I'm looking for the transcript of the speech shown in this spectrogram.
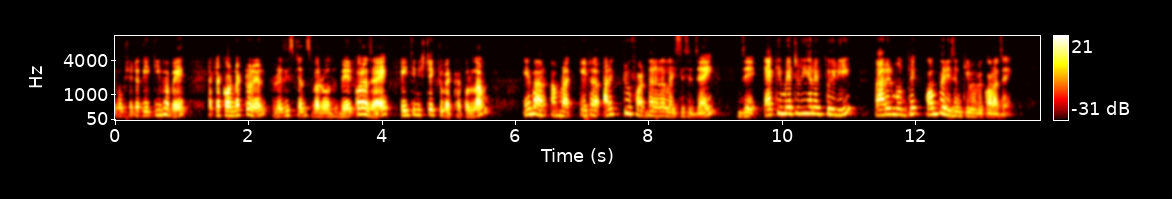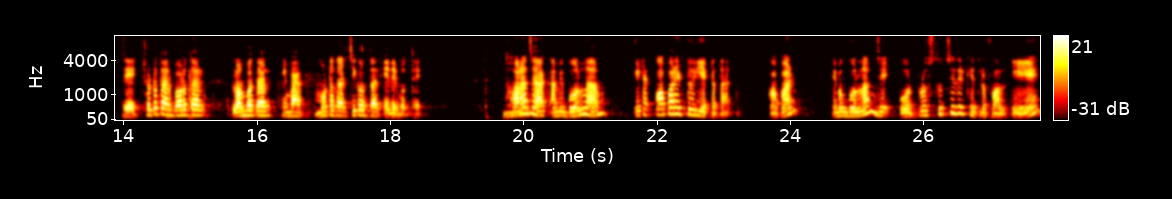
এবং সেটা দিয়ে কীভাবে একটা কন্ডাক্টরের রেজিস্ট্যান্স বা রোধ বের করা যায়, এই জিনিসটা একটু ব্যাখ্যা করলাম। এবার আমরা এটা আরেকটু ফার্দার অ্যানালাইসিসে যাই, যে একই ম্যাটেরিয়ালের তৈরি তারের মধ্যে কম্প্যারিজন কীভাবে করা যায়, যে ছোট তার, বড় তার লম্বা তার কিংবা মোটা তার, চিকন তার এদের মধ্যে। ধরা যাক, আমি বললাম এটা কপারের তৈরি একটা তার। কপার, এবং বললাম যে ওর প্রস্থচ্ছেদের ক্ষেত্রফল এ,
